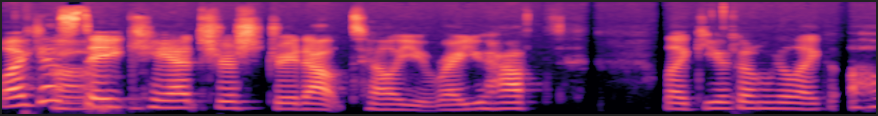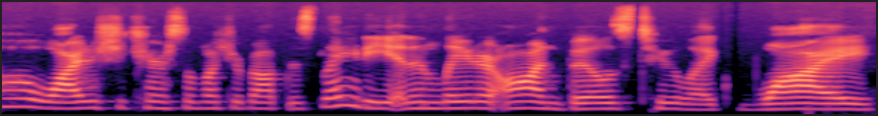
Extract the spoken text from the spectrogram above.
Well, I guess they Um, can't just straight out tell you, right? You have to, like, you're gonna be like, oh, why does she care so much about this lady? And then later on builds to, like, why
